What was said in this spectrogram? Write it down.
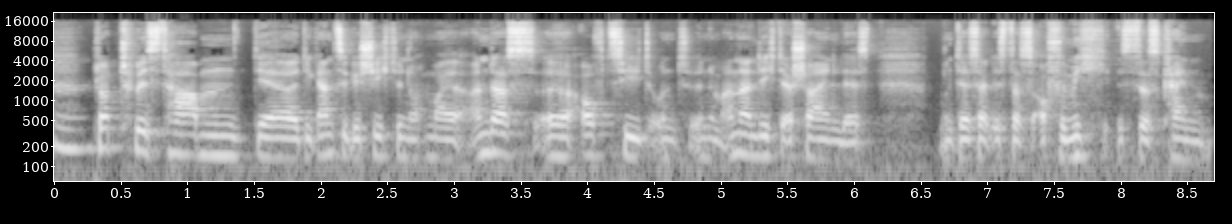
mhm. Plot-Twist haben, der die ganze Geschichte nochmal anders äh, aufzieht und in einem anderen Licht erscheinen lässt. Und deshalb ist das auch für mich, ist das kein,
